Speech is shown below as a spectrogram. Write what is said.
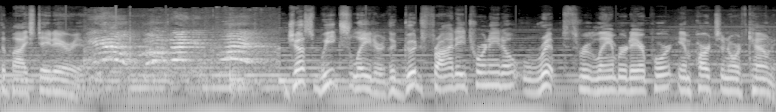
the bi state area. Just weeks later, the Good Friday tornado ripped through Lambert Airport in parts of North County.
